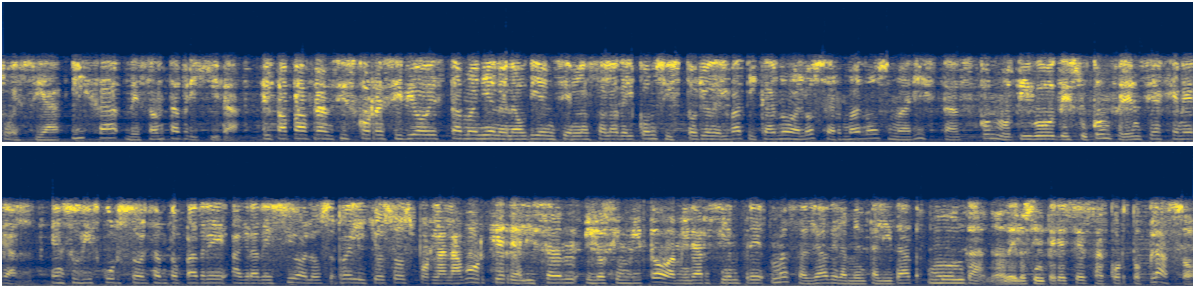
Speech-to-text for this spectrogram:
Suecia, hija de Santa Brígida. El Papa Francisco recibió esta mañana en audiencia en la sala del Consistorio del Vaticano a los hermanos maristas con motivo de su conferencia general. En su discurso, el Santo Padre agradeció a los religiosos por la labor que realizan y los invitó a mirar siempre más allá de la mentalidad mundana, de los intereses a corto plazo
